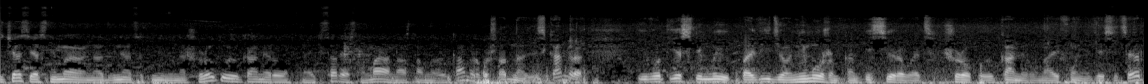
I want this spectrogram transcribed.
Сейчас я снимаю на 12 мини на широкую камеру, на XR я снимаю на основную камеру, потому что одна здесь камера. И вот если мы по видео не можем компенсировать широкую камеру на iPhone 10R,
